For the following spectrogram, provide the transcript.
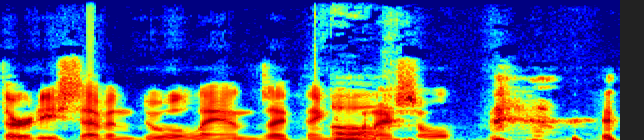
37 dual lands, I think, Oh. when I oh. sold.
